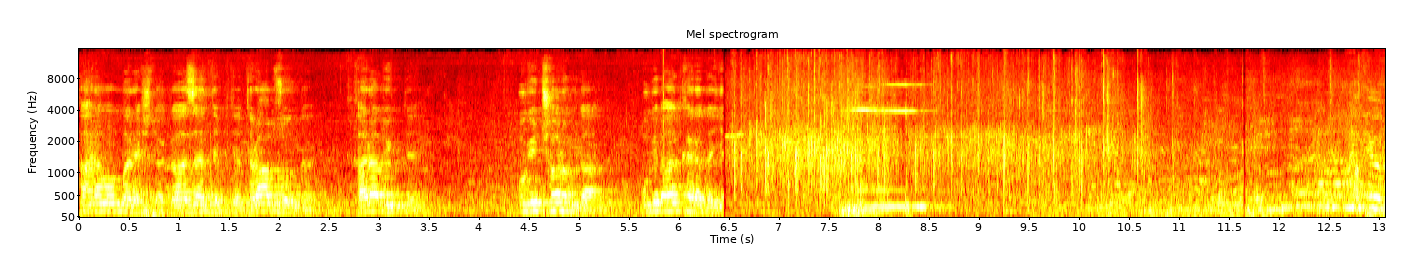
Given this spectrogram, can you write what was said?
Kahramanmaraş'ta, Gaziantep'te, Trabzon'da, Karabük'te, bugün Çorum'da, bugün Ankara'da Bakıyorum.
